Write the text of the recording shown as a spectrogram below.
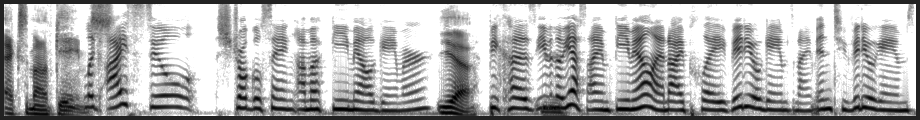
X amount of games? Like I still struggle saying I'm a female gamer yeah, because even though Mm-hmm. yes, I am female and I play video games and I'm into video games,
